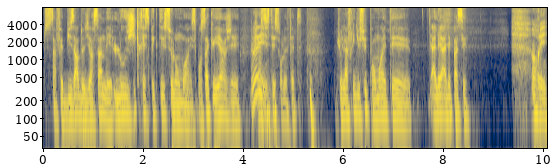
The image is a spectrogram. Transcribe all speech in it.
ça fait bizarre de dire ça, mais logique respectée selon moi. Et c'est pour ça que hier, j'ai j'ai insisté sur le fait que l'Afrique du Sud, pour moi, était allait, allait passer? Henri.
